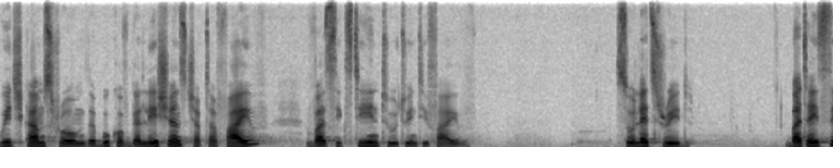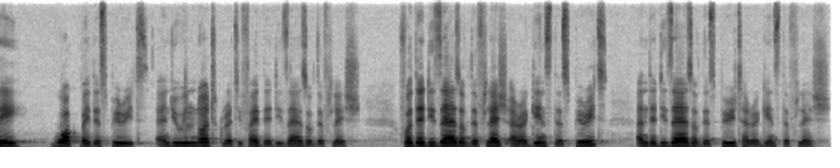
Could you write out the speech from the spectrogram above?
which comes from the book of Galatians, chapter 5, verse 16 to 25. So let's read. But I say, walk by the Spirit, and you will not gratify the desires of the flesh. For the desires of the flesh are against the Spirit, and the desires of the Spirit are against the flesh.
